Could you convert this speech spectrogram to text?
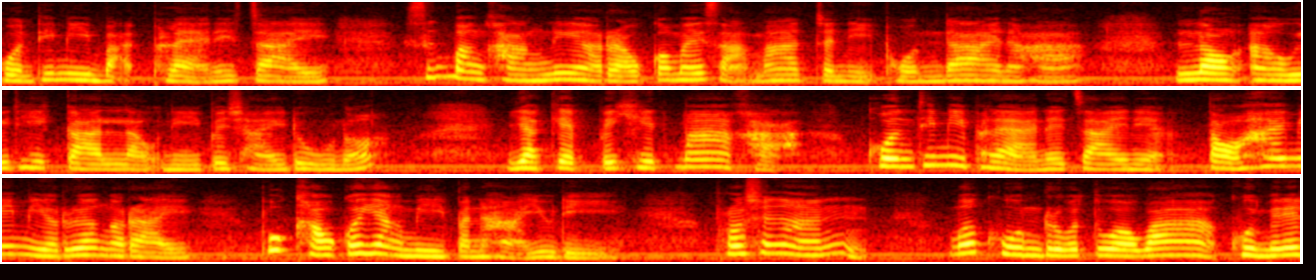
คนที่มีบาดแผลในใจ ซึ่งบางครั้งเนี่ยเราก็ไม่สามารถจะหนีพ้นได้นะคะ ลองเอาวิธีการเหล่านี้ไปใช้ดูเนาะอย่าเก็บไปคิดมากค่ะ คนที่มีแผลในใจเนี่ยต่อให้ไม่มีเรื่องอะไร พวกเขาก็ยังมีปัญหาอยู่ดี เพราะฉะนั้นเมื่อคุณรู้ตัวว่าคุณไม่ได้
